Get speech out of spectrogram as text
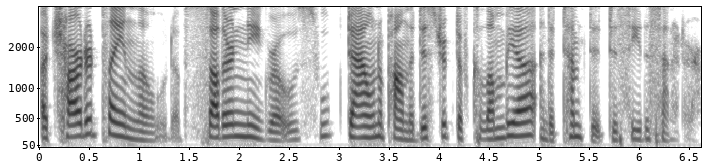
a chartered plane load of Southern Negroes swooped down upon the District of Columbia and attempted to see the senator.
